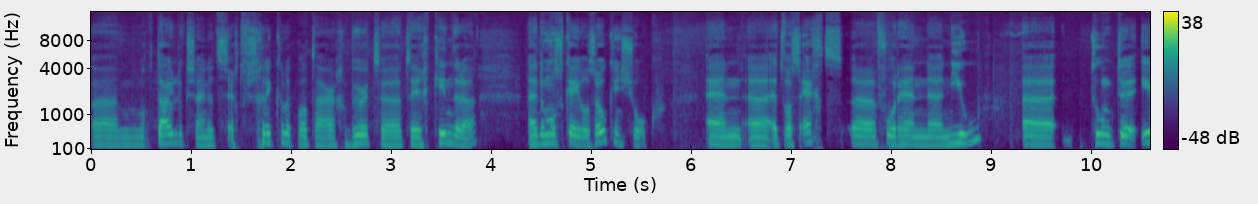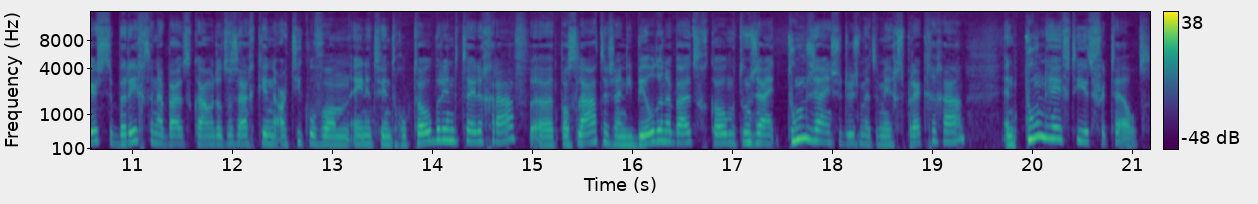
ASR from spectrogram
Uh, moet duidelijk zijn, het is echt verschrikkelijk wat daar gebeurt tegen kinderen. de moskee was ook in shock. En het was echt voor hen nieuw. Uh, toen de eerste berichten naar buiten kwamen... dat was eigenlijk in een artikel van 21 oktober in de Telegraaf. Uh, pas later zijn die beelden naar buiten gekomen. Toen zijn, toen zijn ze dus met hem in gesprek gegaan. En toen heeft hij het verteld.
